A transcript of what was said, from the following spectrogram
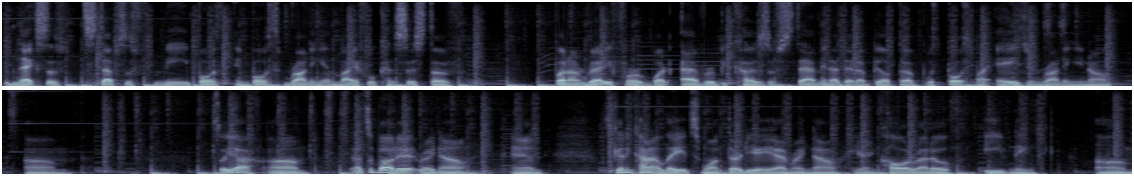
the next steps of me both in both running and life will consist of but I'm ready for whatever because of stamina that I built up with both my age and running, you know. Um, so yeah, um, that's about it right now, and it's getting kind of late. It's 1:30 a.m. right now here in Colorado evening. Um,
